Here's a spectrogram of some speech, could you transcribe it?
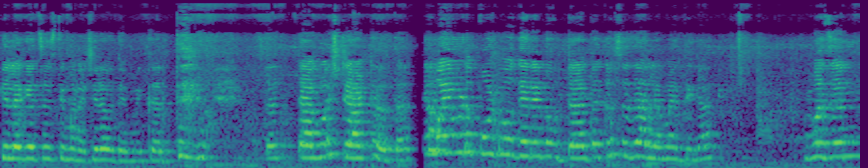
की लगेचच ती म्हणायची राहू दे मी करते. तर त्या गोष्टी आठवतात. तेव्हा एवढं पोट वगैरे नव्हतं. आता कसं झालं माहिती का? वजन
